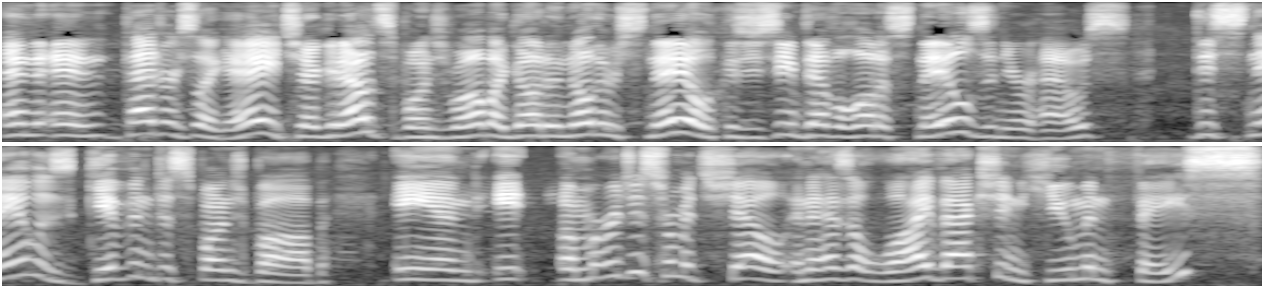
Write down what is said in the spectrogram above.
And and Patrick's like, "Hey, check it out, SpongeBob! I got another snail because you seem to have a lot of snails in your house." This snail is given to SpongeBob, and it emerges from its shell, and it has a live-action human face.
